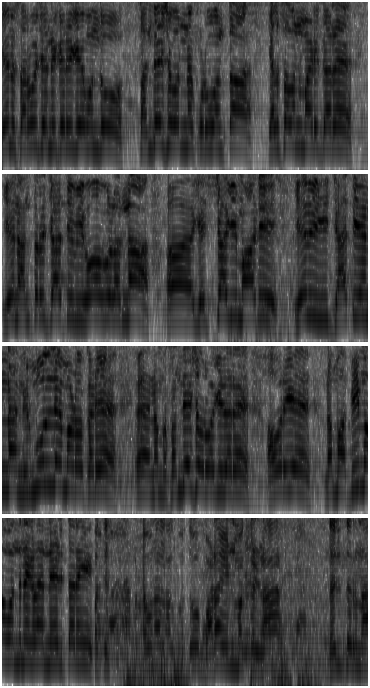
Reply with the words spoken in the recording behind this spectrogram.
ಏನು ಸಾರ್ವಜನಿಕರಿಗೆ ಒಂದು ಸಂದೇಶವನ್ನು ಕೊಡುವಂಥ ಕೆಲಸವನ್ನು ಮಾಡಿದ್ದಾರೆ, ಏನು ಅಂತರ್ಜಾತಿ ವಿವಾಹಗಳನ್ನು ಹೆಚ್ಚಾಗಿ ಮಾಡಿ, ಏನು ಈ ಜಾತಿಯನ್ನು ನಿರ್ಮೂಲನೆ ಮಾಡೋ ಕಡೆ ನಮ್ಮ ಸಂದೇಶ ಹೋಗಿದ್ದಾರೆ. ಅವರಿಗೆ ನಮ್ಮ ಭೀಮಾ ವಂದನೆಗಳನ್ನು ಹೇಳ್ತಾರೆ ಟೌನಲ್ಲಿ ಆಗ್ಬೋದು, ಬಡ ಹೆಣ್ಮಕ್ಳನ್ನ, ದಲಿತರನ್ನ,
